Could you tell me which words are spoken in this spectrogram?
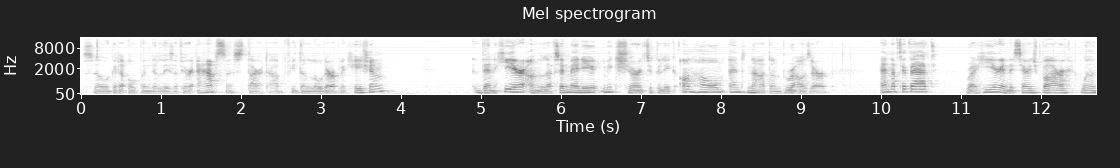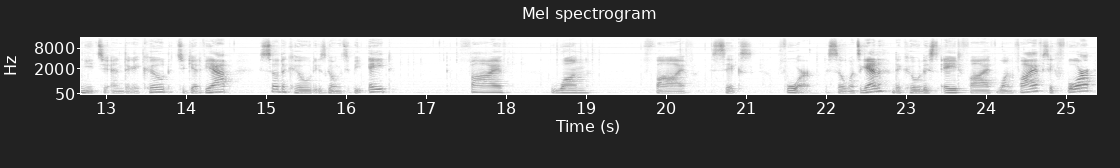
So we're gonna open the list of your apps and start up the Downloader application. Then here on the left side menu, make sure to click on Home and not on Browser. And after that, right here in the search bar, we'll need to enter a code to get the app. So the code is going to be 8, 5, 1, 5, 6, 4. So once again, the code is 851564.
